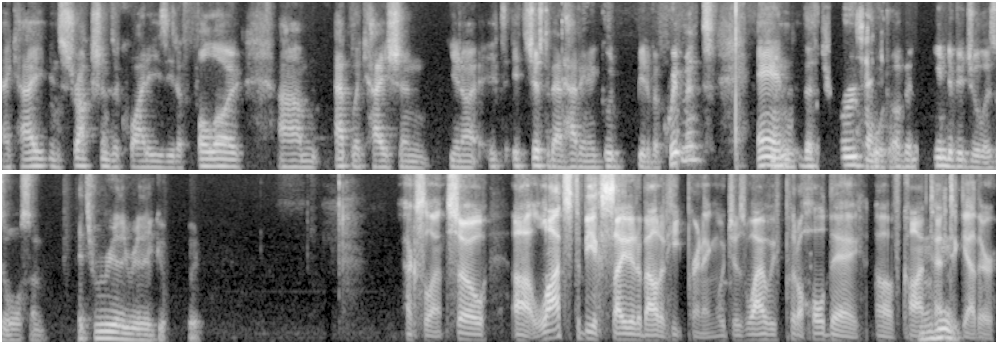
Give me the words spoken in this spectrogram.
Okay. Instructions are quite easy to follow. Um, application, you know, it's, it's just about having a good bit of equipment and mm-hmm. the throughput of an individual is awesome. It's really, really good. Excellent. So, uh, lots to be excited about at heat printing, which is why we've put a whole day of content mm-hmm. together.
